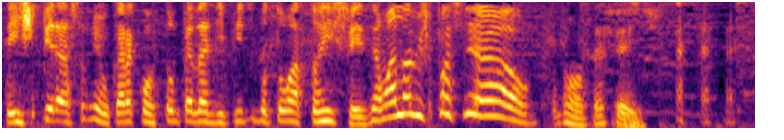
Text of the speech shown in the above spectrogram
Tem inspiração nenhuma. O cara cortou um pedaço de pizza, botou uma torre e fez. É uma nave espacial. Pronto, até fez.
